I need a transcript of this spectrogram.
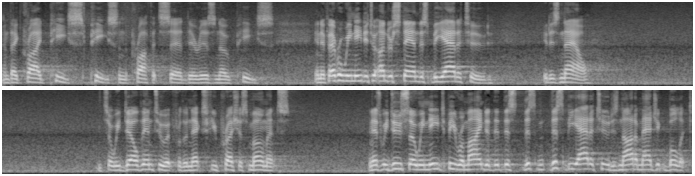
And they cried, Peace, peace. And the prophet said, There is no peace. And if ever we needed to understand this beatitude, it is now. And so we delve into it for the next few precious moments. And as we do so, we need to be reminded that this, this, this beatitude is not a magic bullet.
